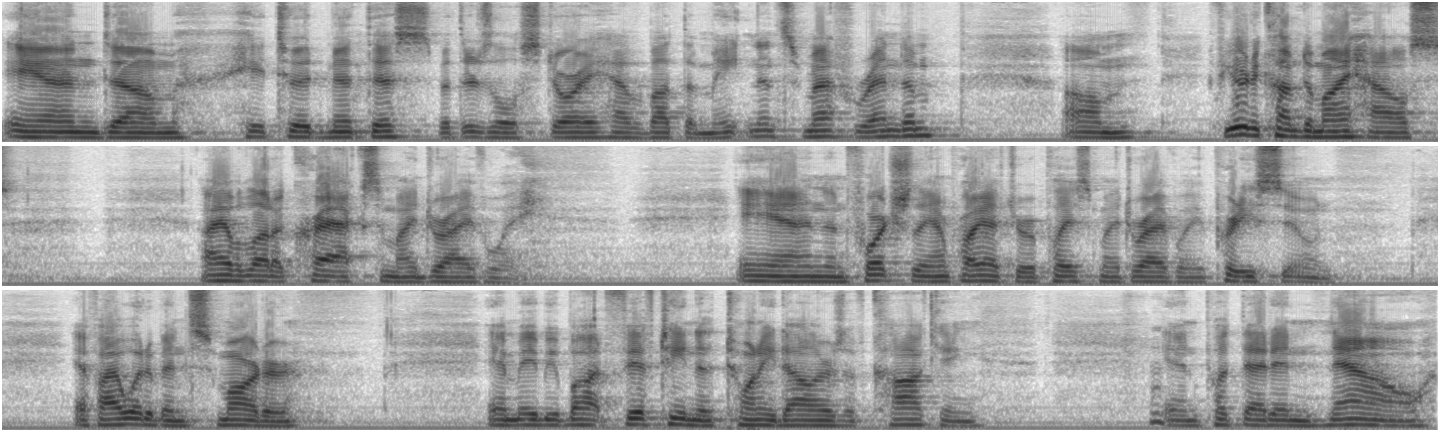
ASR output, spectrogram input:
And um, hate to admit this, but there's a little story I have about the maintenance referendum. Um, if you were to come to my house, I have a lot of cracks in my driveway. And unfortunately, I'm probably have to replace my driveway pretty soon. If I would have been smarter and maybe bought 15 to 20 dollars of caulking and put that in now,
